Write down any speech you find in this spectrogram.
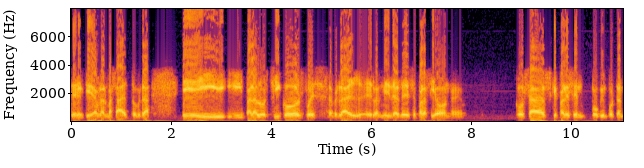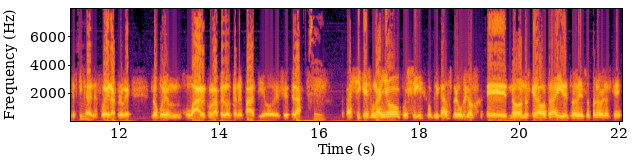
tener que hablar más alto, ¿verdad? Eh, y, y para los chicos, pues la verdad, las medidas de separación, eh, cosas que parecen poco importantes quizás mm. desde fuera, pero que no pueden jugar con la pelota en el patio, etcétera. Sí. Así que es un año, pues sí, complicado, pero bueno, eh, no nos queda otra y dentro de eso, pues la verdad es que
